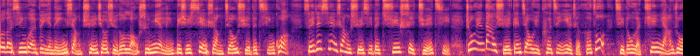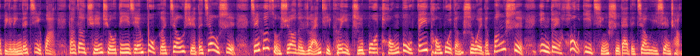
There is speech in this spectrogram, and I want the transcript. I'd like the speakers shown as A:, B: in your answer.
A: 受到新冠肺炎的影响，全球许多老师面临必须线上教学的情况。随着线上学习的趋势崛起，中原大学跟教育科技业者合作，启动了“天涯若比邻”的计划，打造全球第一间复合教学的教室，结合所需要的软体，可以直播、同步、非同步等数位的方式，应对后疫情时代的教育现场。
